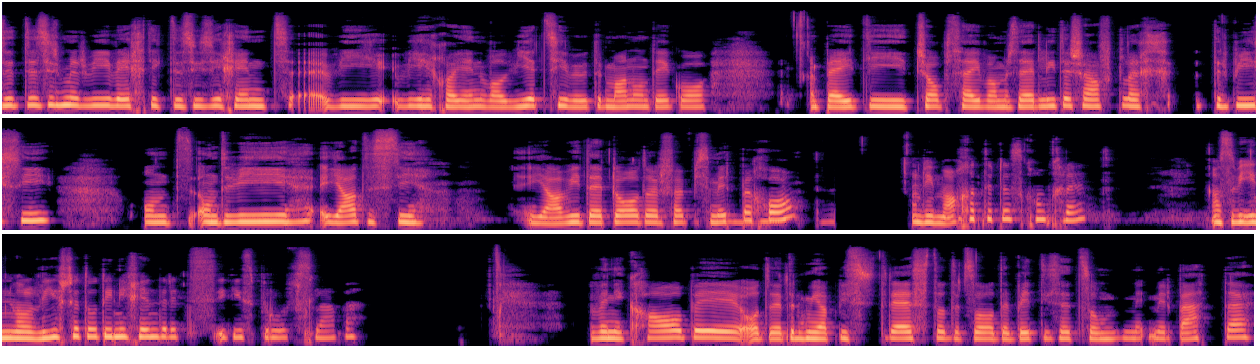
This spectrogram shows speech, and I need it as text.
das ist mir wie wichtig, dass unsere Kinder äh, wie, wie können involviert sein, weil der Mann und ich auch beide Jobs haben, wo wir sehr leidenschaftlich dabei sind. Und, und wie, ja, dass sie, ja, wie der da dürfen etwas mitbekommen. Und wie macht ihr das konkret? Also wie involvierst du deine Kinder jetzt in dein Berufsleben? Wenn ich kalt bin oder mich etwas stresst oder so, dann bitte ich sie zum mit mir beten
